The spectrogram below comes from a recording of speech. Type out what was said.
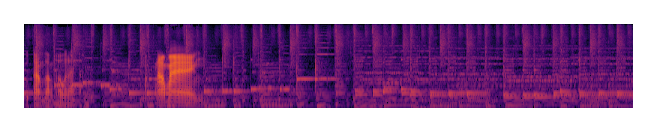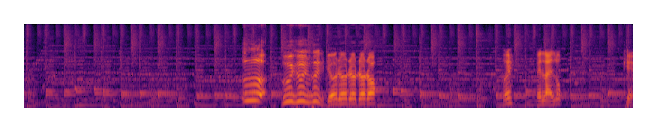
กูตามหลังเขาก็ได้อะตักน้ำแม่งเออเฮ้ยเฮ้ยเฮ้ยเดี๋ยวเดี๋ยวเดี๋ยวเดี๋ยวเดี๋ยวเฮ้ย เป็นไรลูก โอเค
